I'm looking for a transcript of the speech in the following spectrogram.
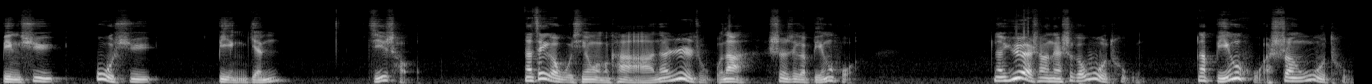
丙戌、戊戌、丙寅、己丑。那这个五行我们看啊，那日主呢是这个丙火，那月上呢是个戊土，那丙火生戊土，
